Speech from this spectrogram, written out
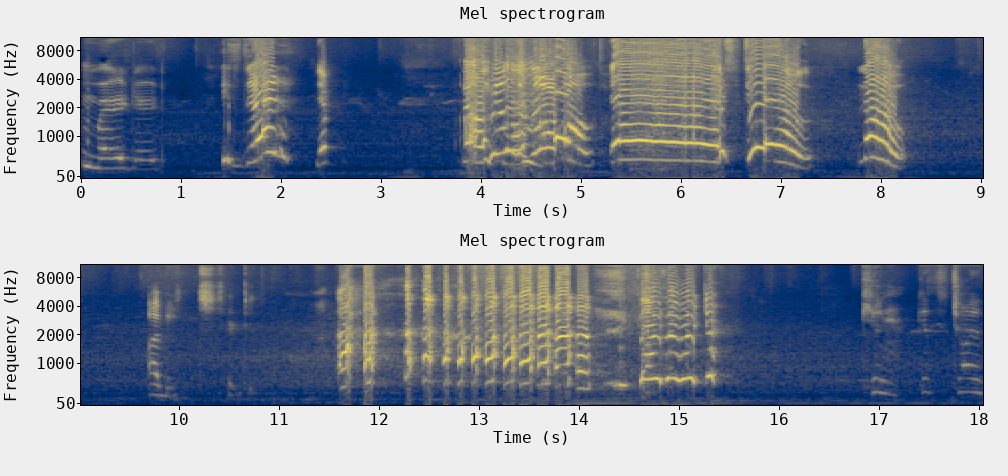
Murdered. He's dead? Yep. Then kill them all. Yay! Still! No! I be cheating. Guys, I went to- Kill her. Get the child.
